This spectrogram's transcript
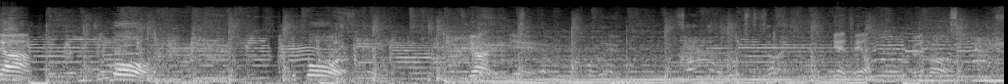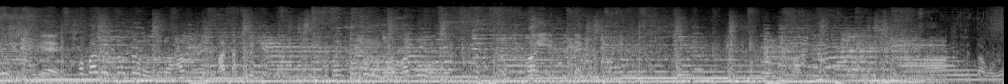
그냥, 죽고, 죽고, 그냥, 예, 예, 돼요. 그래서, 예, 초반을 선더로드로 하고, 맞다, 그렇게 해요. 초반 선더로드로 하고, 중앙이 있을 때, 됐다고요?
